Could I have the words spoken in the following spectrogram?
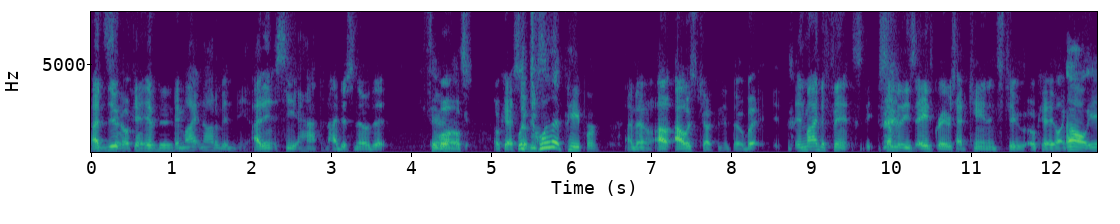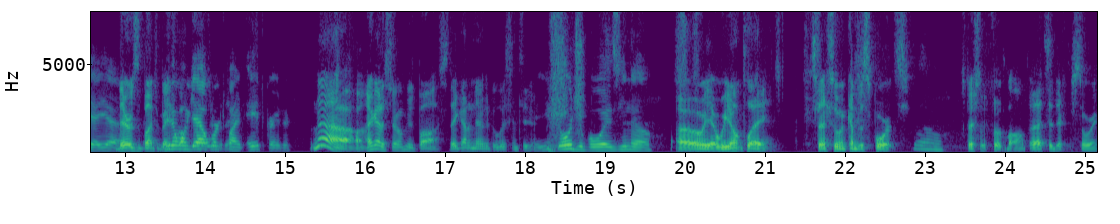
I That's dude. so okay, funny, it, it might not have been me. I didn't see it happen. I just know that. Well, okay. Okay, so With he's, toilet paper. I know. I, I was chucking it though, but in my defense, some of these eighth graders had cannons too. Okay, like Oh yeah, yeah. there's a bunch of you don't want to get outworked by an eighth grader. No, I got to show them who's boss. They got to know who to listen to. You Georgia boys, you know. Oh yeah, we don't play, especially when it comes to sports, Oh. especially football. But that's a different story.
